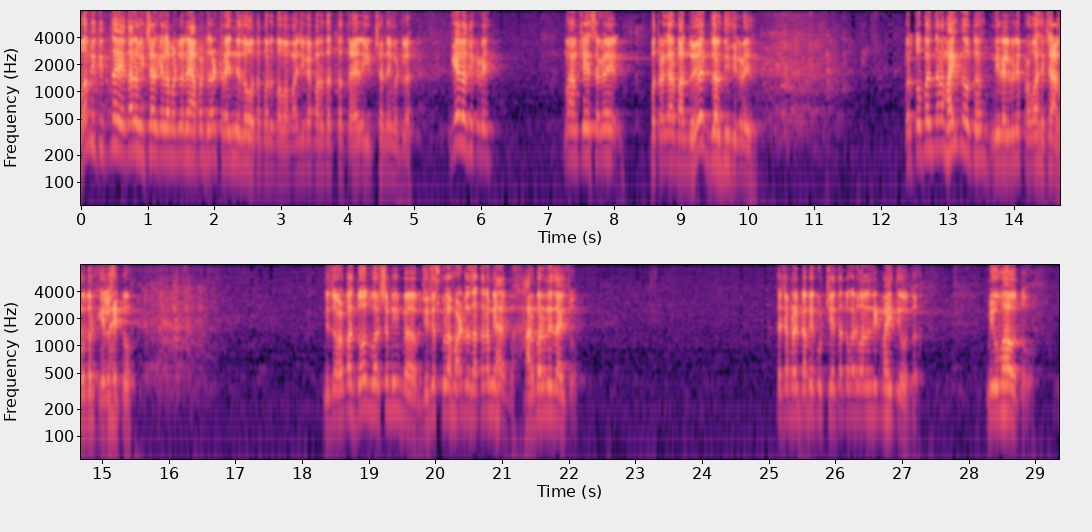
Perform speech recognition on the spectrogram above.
मग मी तिथनं येताना विचार केला म्हटलं नाही आपण जरा ट्रेनने जाऊ आता परत बाबा माझी काय परत आत्ता तयारी इच्छा नाही म्हटलं. गेलो तिकडे. मग आमचे सगळे पत्रकार बांधू एक गर्दी तिकडे. बरं तोपर्यंत त्यांना माहीत नव्हतं मी रेल्वेने प्रवास ह्याच्या अगोदर केलाय तो. मी जवळपास दोन वर्ष मी जे जे स्कूल ऑफ आर्टला जाताना मी हार्बरने जायचो. त्याच्यामुळे डबे कुठचे येतात वगैरे मला नीट माहिती होतं. मी उभा होतो.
